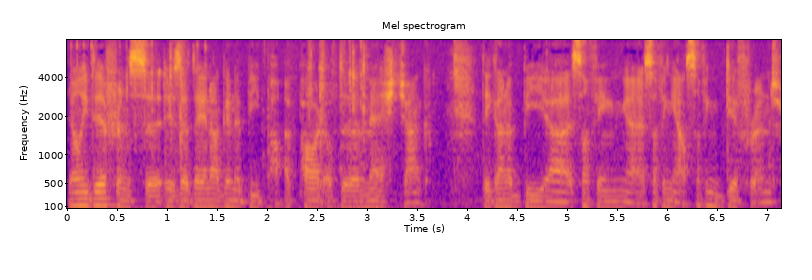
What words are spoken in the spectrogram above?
The only difference uh, is that they're not going to be a part of the mesh chunk they're going to be uh, something uh, something else something different.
